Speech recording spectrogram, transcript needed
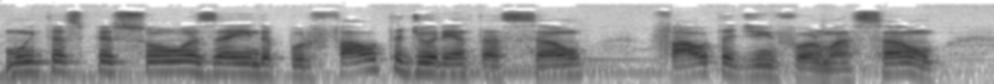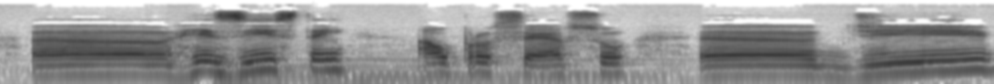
muitas pessoas, ainda por falta de orientação, falta de informação, uh, resistem ao processo uh, de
